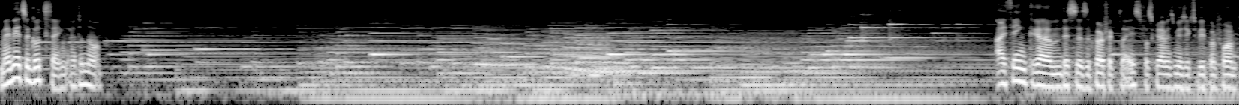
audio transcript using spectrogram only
Maybe it's a good thing, I don't know. I think um, this is a perfect place for Scriabin's music to be performed.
